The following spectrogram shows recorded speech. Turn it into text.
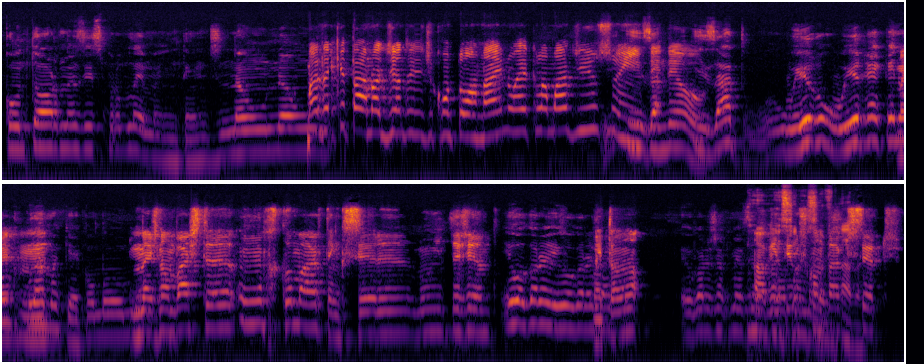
contornas esse problema, entendes? Não, não. Mas é que tá, não adianta de contornar e não reclamar disso, Exa- entendeu? Exato. O erro, o erro é quem não Mas- reclama, que é como Mas não basta um reclamar, tem que ser eh, muita gente. eu agora eu agora já, Então não- eu agora já começo Não, a alguém tem os contactos certos.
